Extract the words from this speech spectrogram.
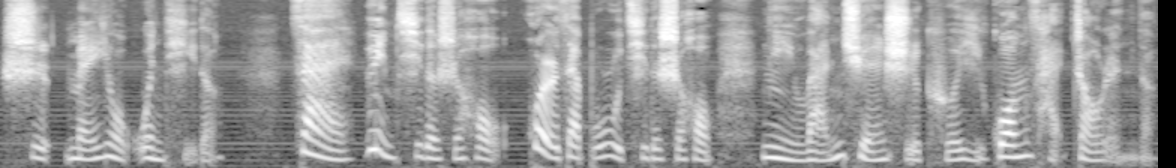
是没有问题的。在孕期的时候，或者在哺乳期的时候，你完全是可以光彩照人的。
